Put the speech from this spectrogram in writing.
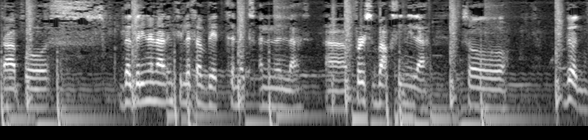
Tapos, dadali na natin sila sa vet sa next ano nila, uh, first vaccine nila. So, doon,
